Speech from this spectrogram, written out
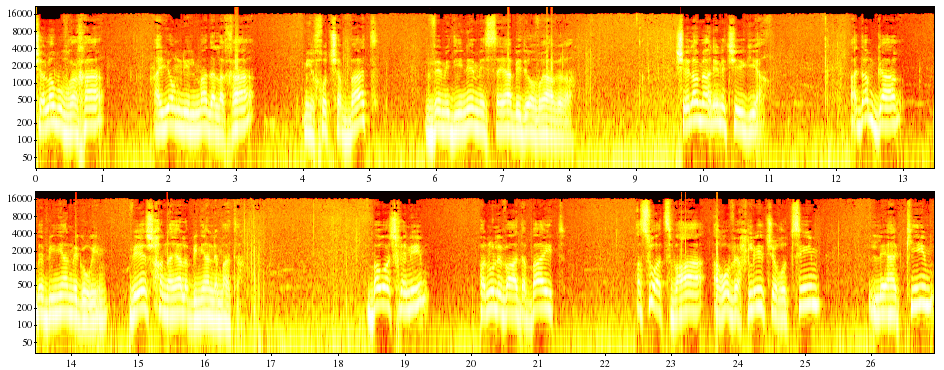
שלום וברכה, היום נלמד הלכה מהלכות שבת ומדיני מסייע בידי עוברי עבירה. שאלה מעניינת שהגיעה. אדם גר בבניין מגורים ויש חניה לבניין למטה. באו השכנים, פנו לוועד הבית, עשו הצבעה, הרוב החליט שרוצים להקים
